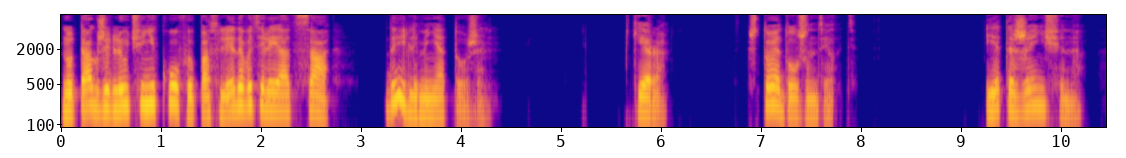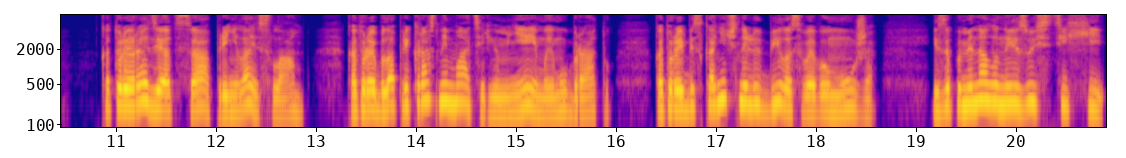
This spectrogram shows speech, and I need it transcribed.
но также для учеников и последователей отца, да и для меня тоже. Кера, что я должен делать? И эта женщина, которая ради отца приняла ислам, которая была прекрасной матерью мне и моему брату, которая бесконечно любила своего мужа и запоминала наизусть стихи,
